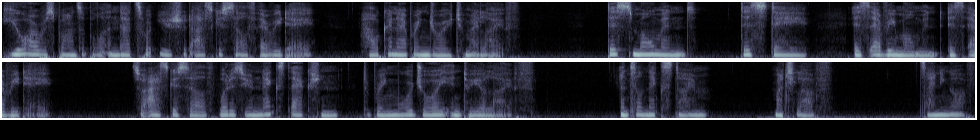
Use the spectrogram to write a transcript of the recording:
You are responsible, and that's what you should ask yourself every day. How can I bring joy to my life? This moment, this day, is every moment, is every day. So ask yourself, what is your next action to bring more joy into your life? Until next time, much love. Signing off.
